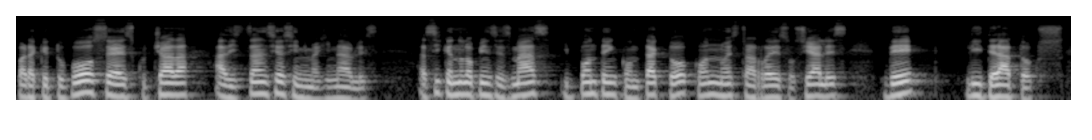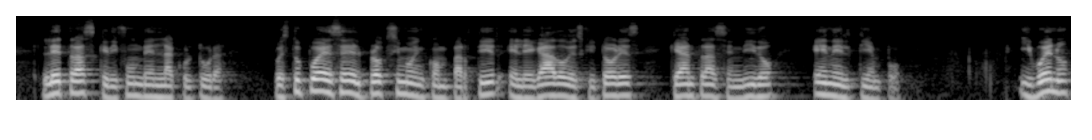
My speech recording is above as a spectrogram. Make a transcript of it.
para que tu voz sea escuchada a distancias inimaginables. Así que no lo pienses más y ponte en contacto con nuestras redes sociales de Literatox, letras que difunden la cultura pues tú puedes ser el próximo en compartir el legado de escritores que han trascendido en el tiempo. Y bueno,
